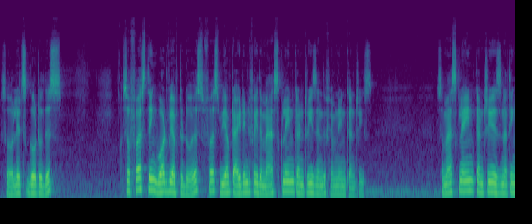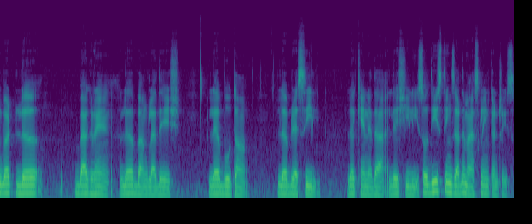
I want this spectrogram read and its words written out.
so let's go to this so first thing what we have to do is first we have to identify the masculine countries and the feminine countries so masculine country is nothing but le Bahrain, le Bangladesh, le Bhutan, le Brazil, le Canada, le Chile. So these things are the masculine countries.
